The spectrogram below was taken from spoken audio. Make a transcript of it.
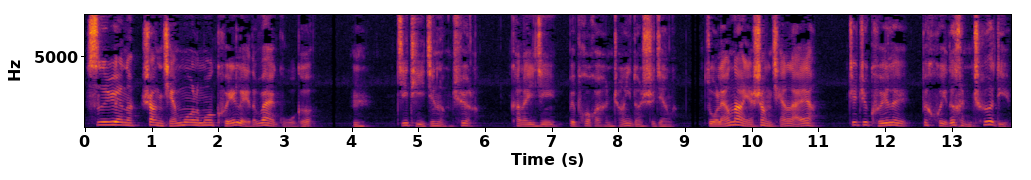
四月呢，上前摸了摸傀儡的外骨骼，嗯，机体已经冷却了，看来已经被破坏很长一段时间了。佐良娜也上前来呀，这具傀儡被毁得很彻底，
